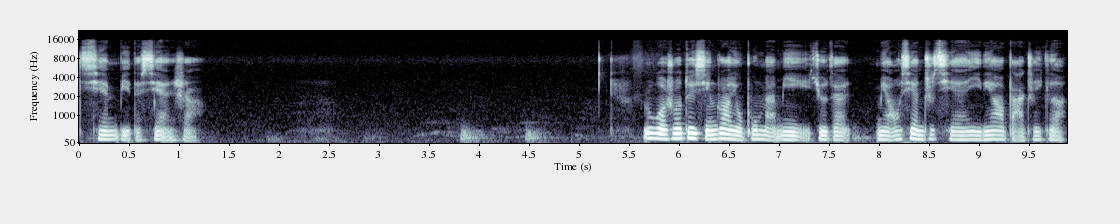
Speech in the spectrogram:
铅笔的线上。如果说对形状有不满意，就在描线之前一定要把这个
